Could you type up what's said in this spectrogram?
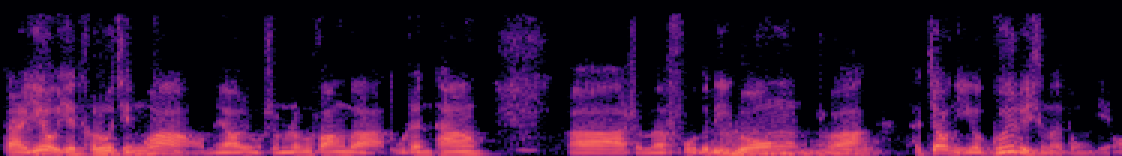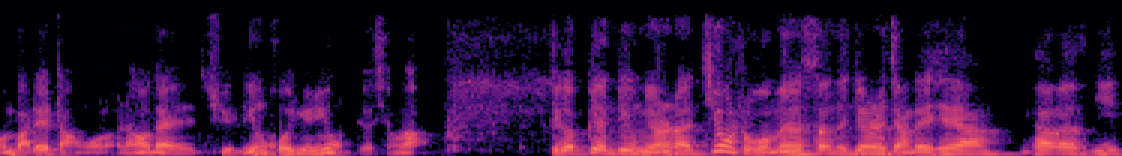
但是也有一些特殊情况，我们要用什么什么方子，独参汤啊，什么附子理中，是吧？他教你一个规律性的东西，我们把这掌握了，然后再去灵活运用就行了。这个辨病名呢，就是我们《三字经》上讲这些呀。你看看，你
